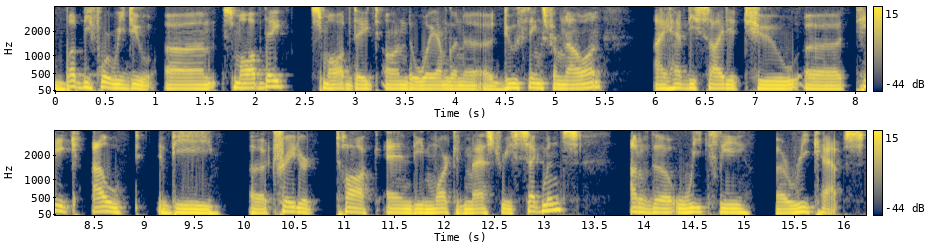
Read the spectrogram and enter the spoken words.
But before we do, um, small update, small update on the way I'm going to uh, do things from now on. I have decided to uh, take out the uh, trader talk and the market mastery segments out of the weekly uh, recaps.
